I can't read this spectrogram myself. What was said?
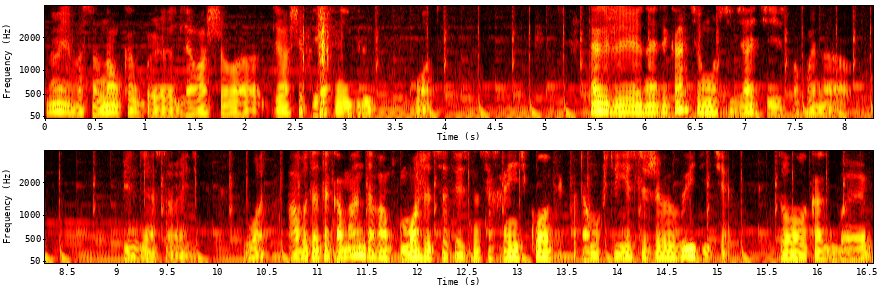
Ну и в основном как бы для вашего, для вашей приятной игры. Вот. Также на этой карте вы можете взять и спокойно пинды настроить. Вот. А вот эта команда вам поможет, соответственно, сохранить конфиг, потому что если же вы выйдете, то как бы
